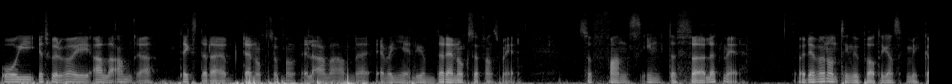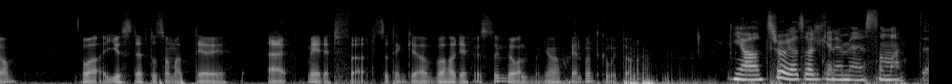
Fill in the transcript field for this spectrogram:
Och i, jag tror det var i alla andra texter där den också fanns, eller alla andra evangelium där den också fanns med, så fanns inte fölet med. Och det var någonting vi pratade ganska mycket om. Och just eftersom att det är med ett föl så tänker jag, vad har det för symbol? Men jag har själv inte kommit på någon. Jag tror jag tolkar det mer som att eh,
